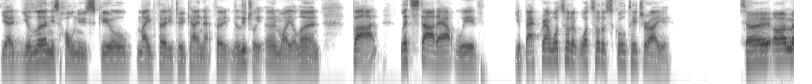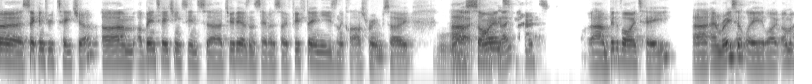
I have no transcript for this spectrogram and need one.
yeah you learn this whole new skill made 32k in that 30, you literally earn while you learn but let's start out with your background what sort of what sort of school teacher are you so I'm a secondary teacher. Um, I've been teaching since uh, 2007, so 15 years in the classroom. So uh, right. uh, science, okay. maths, a um, bit of IT, uh, and recently, like I'm a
